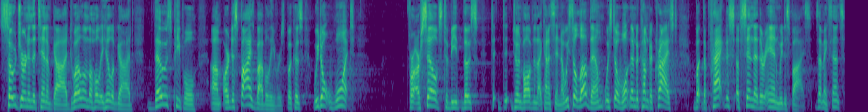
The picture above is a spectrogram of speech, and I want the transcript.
sojourn in the tent of God, dwell on the holy hill of God, those people um, are despised by believers because we don't want for ourselves to be those to, to involved in that kind of sin. Now we still love them, we still want them to come to Christ, but the practice of sin that they're in, we despise. Does that make sense?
